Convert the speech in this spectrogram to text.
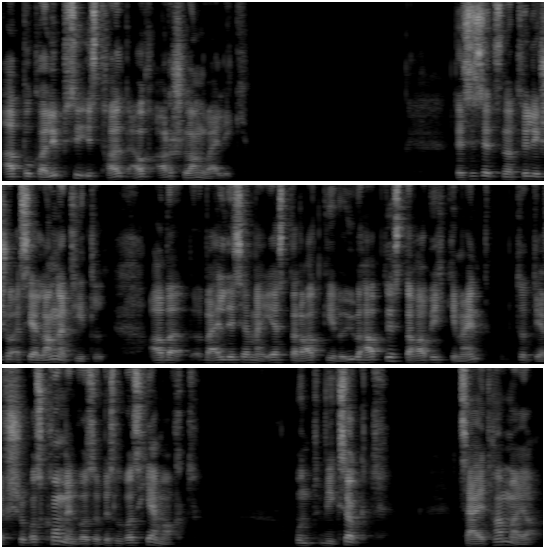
Apokalypse ist halt auch arschlangweilig. Das ist jetzt natürlich schon ein sehr langer Titel, aber weil das ja mein erster Ratgeber überhaupt ist, da habe ich gemeint, da darf schon was kommen, was ein bisschen was hermacht. Und wie gesagt, Zeit haben wir ja.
